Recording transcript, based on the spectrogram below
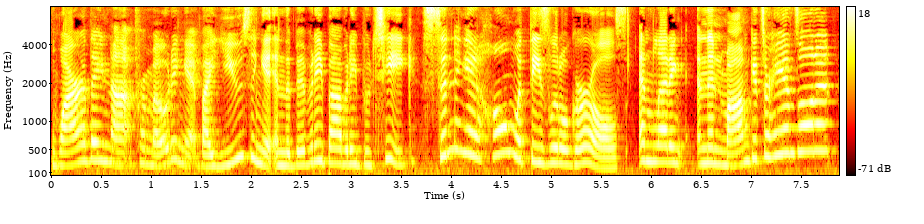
Why are they not promoting it by using it in the Bibbidi Bobbidi boutique, sending it home with these little girls, and letting and then mom gets her hands on it?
